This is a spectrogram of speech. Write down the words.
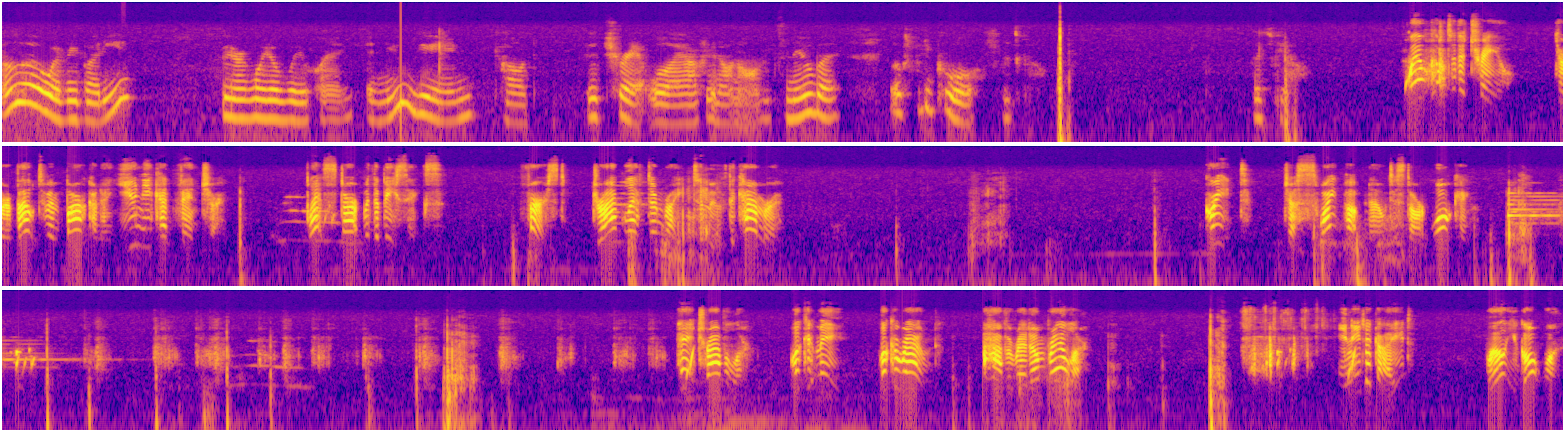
Hello, everybody. We are going to be playing a new game called The Trail. Well, I actually don't know if it's new, but it looks pretty cool. Let's go. Let's go. Welcome to the trail. You're about to embark on a unique adventure. Let's start with the basics. First, drag left and right to move the camera. Great. Just swipe up now to start walking. Hey, traveler. Look at me. Look around. I have a red umbrella. You need a guide? Well, you got one.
